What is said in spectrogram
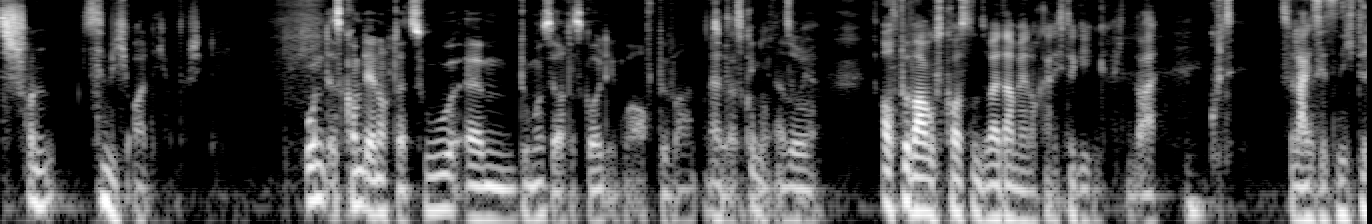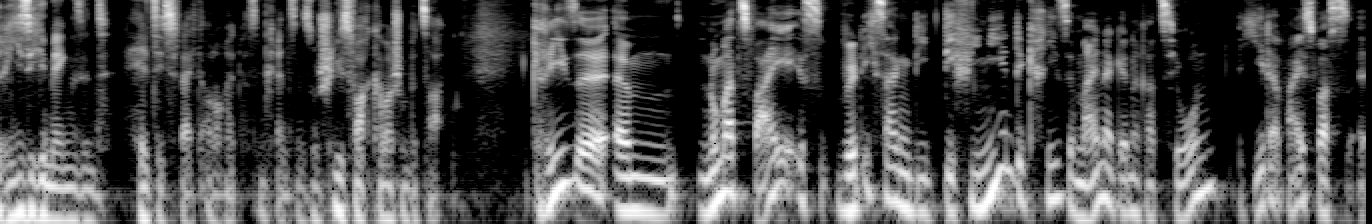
ist schon ziemlich ordentlich Unterschied. Und es kommt ja noch dazu, ähm, du musst ja auch das Gold irgendwo aufbewahren. Ja, das kommt noch dazu, also ja. Aufbewahrungskosten und so weiter haben wir ja noch gar nicht dagegen gerechnet. Aber gut, solange es jetzt nicht riesige Mengen sind, hält sich es vielleicht auch noch etwas in Grenzen. So ein Schließfach kann man schon bezahlen. Krise ähm, Nummer zwei ist, würde ich sagen, die definierende Krise meiner Generation. Jeder weiß, was, äh,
